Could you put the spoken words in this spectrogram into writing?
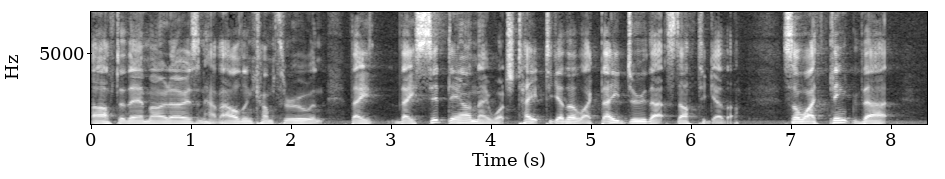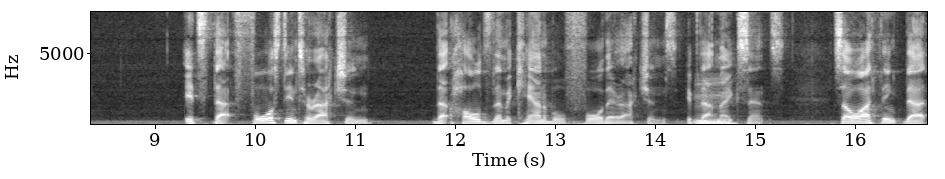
after their motos and have Aldon come through and they they sit down, they watch tape together, like they do that stuff together. So I think that it's that forced interaction that holds them accountable for their actions, if that makes sense. So I think that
